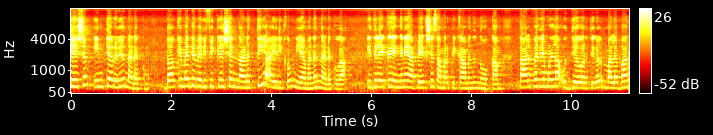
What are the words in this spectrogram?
ശേഷം ഇന്റർവ്യൂ നടക്കും. ഡോക്യുമെന്റ് വെരിഫിക്കേഷൻ നടത്തി ആയിരിക്കും നിയമനം നടക്കുക. ഇതിലേക്ക് എങ്ങനെ അപേക്ഷ സമർപ്പിക്കാമെന്ന് നോക്കാം. താൽപ്പര്യമുള്ള ഉദ്യോഗാർത്ഥികൾ മലബാർ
